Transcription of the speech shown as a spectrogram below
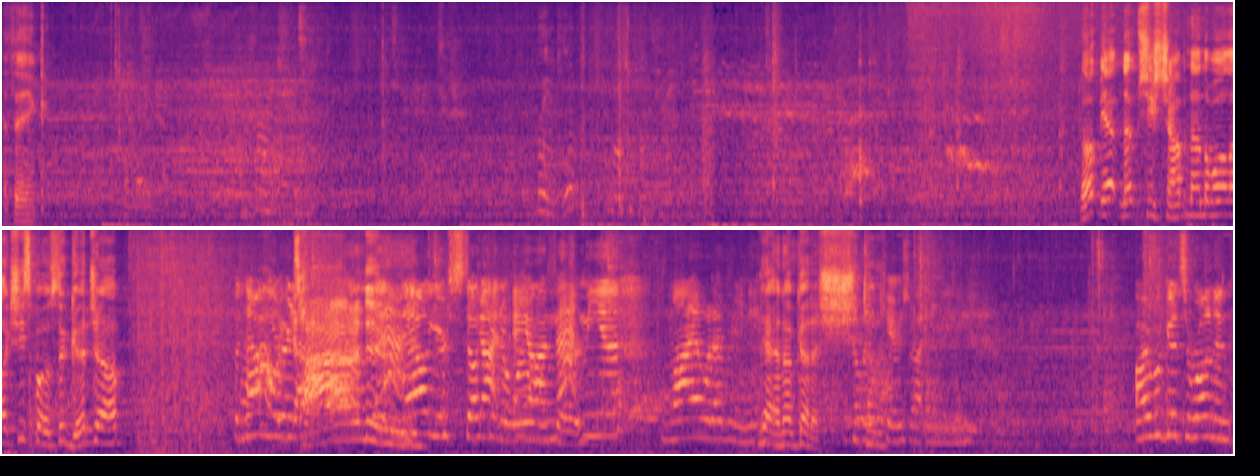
I think. Nope. Yep. Nope. She's chopping down the wall like she's supposed to. Good job. But now you're in a, I knew. now you're stuck Got in a room Aeon, with Matt, her. Mia, Maya, whatever your name. Yeah, and I've got a shit ton Nobody of. cares about you, baby. I will get to running.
